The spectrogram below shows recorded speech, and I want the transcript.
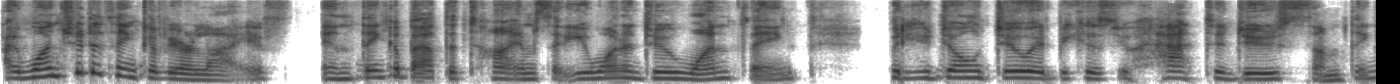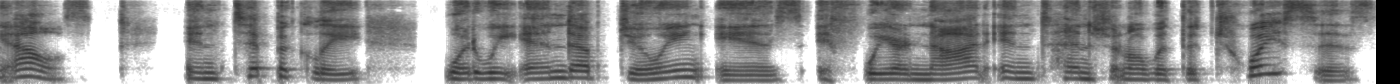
I want you to think of your life and think about the times that you want to do one thing, but you don't do it because you had to do something else. And typically, what we end up doing is if we are not intentional with the choices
